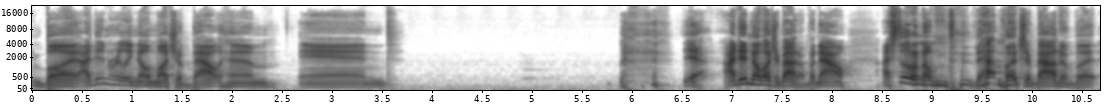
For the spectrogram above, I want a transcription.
But I didn't really know much about him and yeah, I didn't know much about him, but now I still don't know that much about him, but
